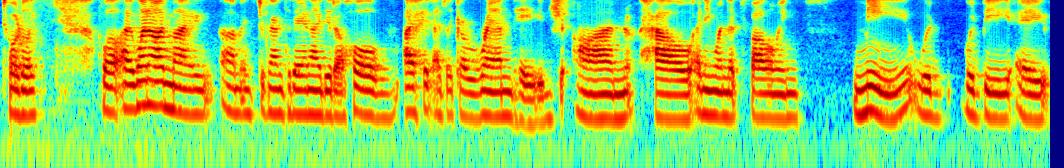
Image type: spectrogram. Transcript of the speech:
Totally. Well, I went on my um, Instagram today and I did a whole, I had, had like a rampage on how anyone that's following me would would be a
